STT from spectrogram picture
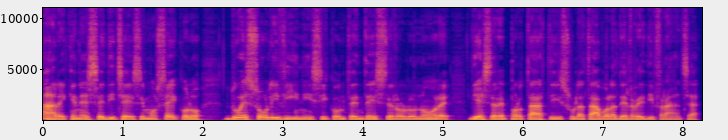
Pare che nel XVI secolo due soli vini si contendessero l'onore di essere portati sulla tavola del re di Francia,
